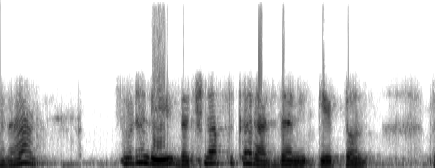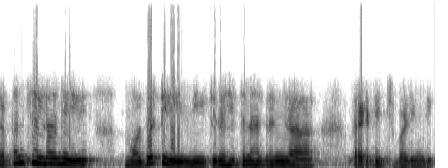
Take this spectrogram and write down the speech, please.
కదా? చూడండి దక్షిణాఫ్రికా రాజధాని కేప్ టౌన్. ప్రపంచంలోనే మొదటి నీటిరహిత నగరంగా ప్రకటించబడింది.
